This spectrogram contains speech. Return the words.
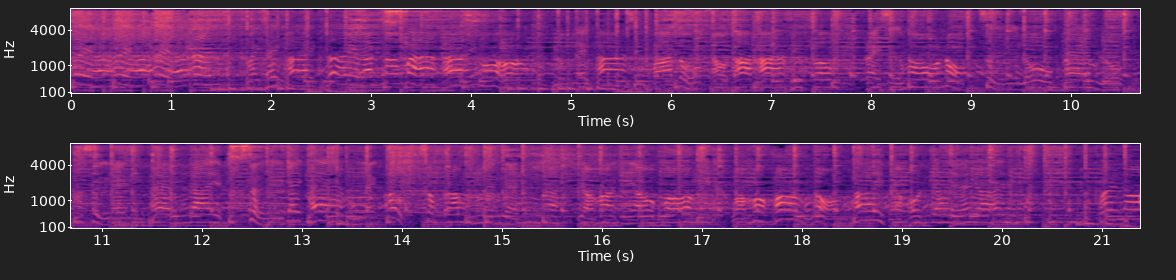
เอ้ยเอ้ยเอ้ยเอ้ยไม่ใช่ขายเคยลันน้องมาขายหม้ ลูกเต่าทาห้าสิบสองใครซื้อหม้อนกซื้อลูกแถมลูกซื้อเล่นแถมใหญ่ซื้อใหญ่แถมเล็กเอ้าสำรำเล่นเด่นอย่ามาเกี่ยวข้องว่าหม้อของนองขายแต่คนใหญ่ใหญ่ใครนอ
